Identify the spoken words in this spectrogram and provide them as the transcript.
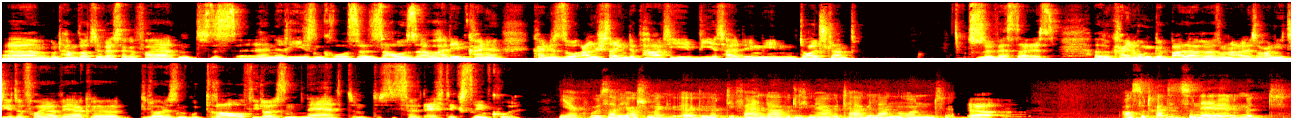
ähm, und haben dort Silvester gefeiert und es ist eine riesengroße Sause, aber halt eben keine, keine so anstrengende Party, wie es halt irgendwie in Deutschland zu Silvester ist. Also kein Rumgeballere, sondern alles organisierte Feuerwerke, die Leute sind gut drauf, die Leute sind nett und das ist halt echt extrem cool. Ja, cool, das habe ich auch schon mal äh, gehört. Die feiern da wirklich mehrere Tage lang und ja. auch so traditionell mit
